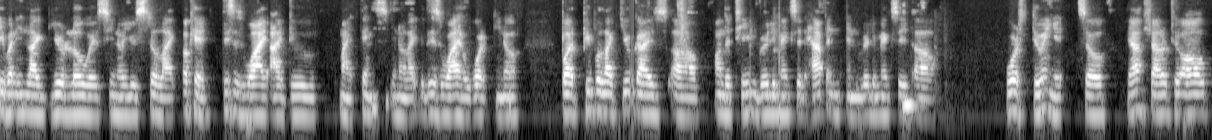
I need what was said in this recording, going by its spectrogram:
Even in like your lowest you know you're still like okay this is why i do my things you know like this is why i work you know? But people like you guys uh, on the team really makes it happen and really makes it uh, worth doing it. So yeah shout out to all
